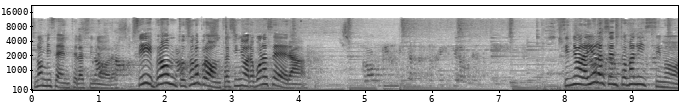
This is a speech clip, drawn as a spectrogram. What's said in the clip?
Non mi sente la signora. Sì, pronto, sono pronta, signora, buonasera. Signora, io la sento malissimo.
